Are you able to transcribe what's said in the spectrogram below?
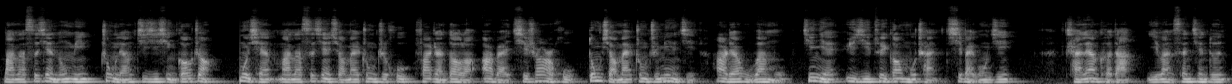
玛纳斯县农民种粮积极性高涨。目前，玛纳斯县小麦种植户发展到了二百七十二户，冬小麦种植面积二点五万亩，今年预计最高亩产七百公斤，产量可达一万三千吨。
